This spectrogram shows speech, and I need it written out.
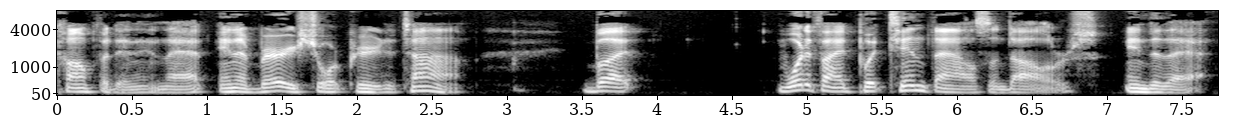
confident in that in a very short period of time. But what if I had put $10,000 into that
